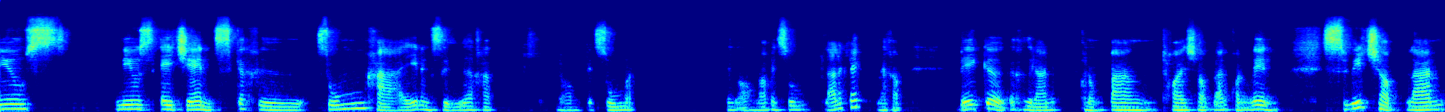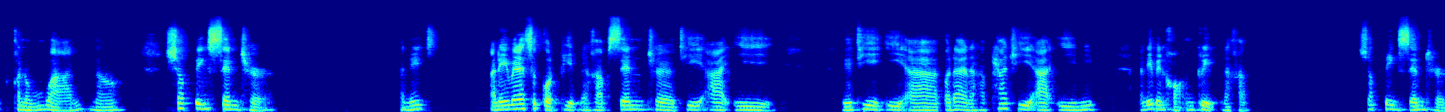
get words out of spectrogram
news news agents ก็คือซุ้มขายหนังสืออะครับเนาะเป็นซุ้มอะนึกออกเนาะเป็นซุ้มร้านเล็กๆนะครับ baker ก็คือร้านขนมปัง toy shop ร้านของเล่น sweet shop ร้านขนมหวานเนาะ shopping center อันนี้อันนี้ไม่ได้สะกดผิดนะครับ center T R E หรือ T E R ก็ได้นะครับ ถ้า T R E นี่อันนี้เป็นของอังกฤษนะครับ shopping center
